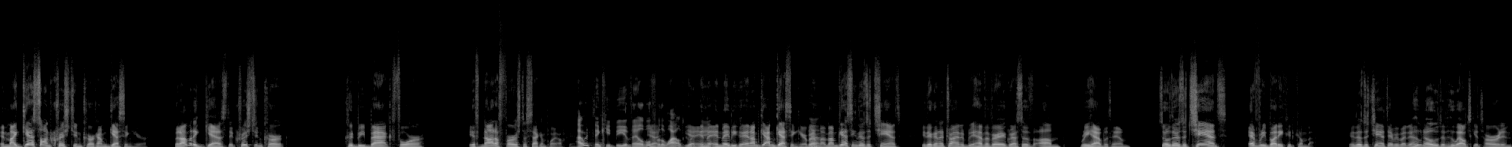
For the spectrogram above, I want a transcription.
and my guess on Christian Kirk, I'm guessing here, but I'm going to guess that Christian Kirk could be back for, if not a first, a second playoff game. I would think he'd be available Yeah, for the wild card. Yeah, and, game. and maybe, and I'm I'm guessing here, but Yeah. I'm, I'm guessing there's a chance they're going to try and have a very aggressive um, rehab with him. So there's a chance everybody could come back. Okay, there's a chance everybody. Now, who knows if who else gets hurt and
